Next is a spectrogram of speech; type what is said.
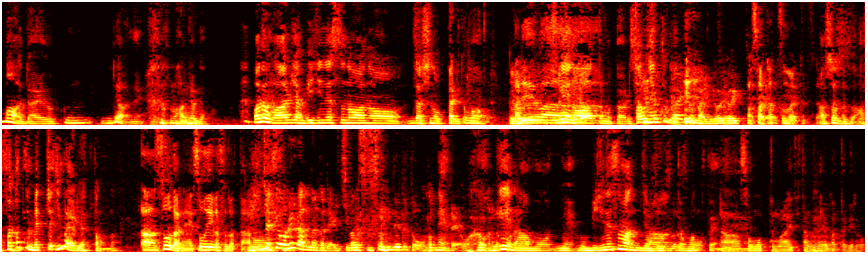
まあ大学ではね。まあでも、まあでもあれじゃんビジネスのあの雑誌載ったりとか、うん。あれはすげえなって思った。あれ3朝年とかいろいろ行ってて朝活もやってた。あそうそうそう。朝活めっちゃ今よりやってたもんな。あそうだね。そういえばそうだった。あのぶっちゃけ俺らの中では一番進んでると思ってたよ、すげえなもうね。もうビジネスマンじゃんって思ってたよね。あそう思ってもらえてたのがよかったけど、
